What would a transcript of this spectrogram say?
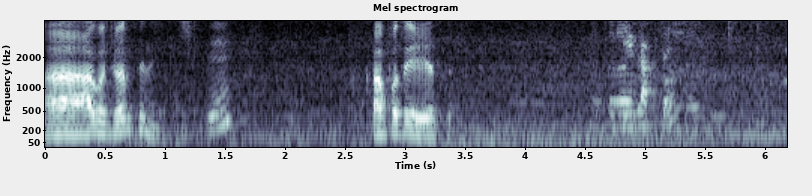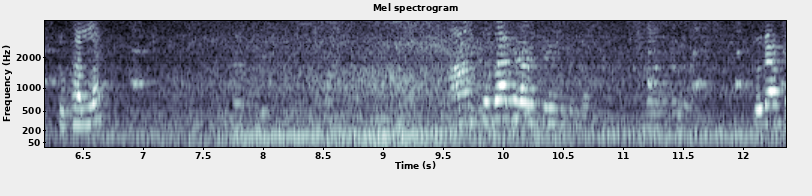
हा का नाही. हम्म? कापत आहे असं. तू खाल्ला? हा तो दात घासते. तो दात.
